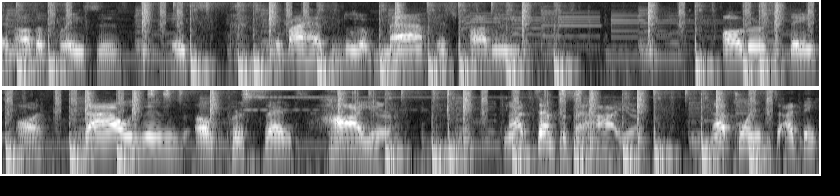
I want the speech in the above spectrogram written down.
and other places. It's if I had to do the math, it's probably other states are thousands of percent higher. Not 10% higher, not 20%. I think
